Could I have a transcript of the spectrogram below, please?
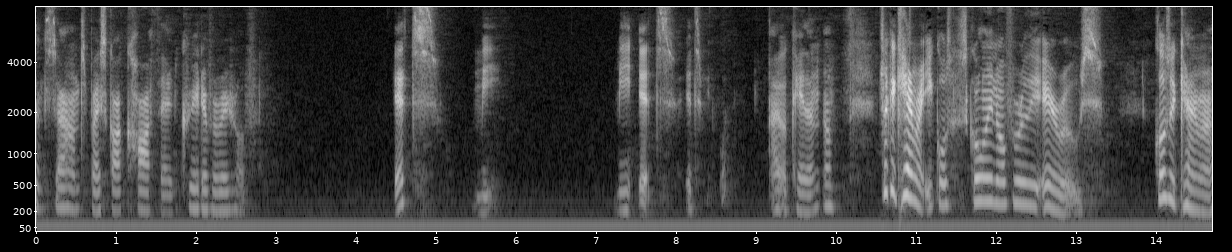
and sounds by Scott Cawthon, creative original. It's me. Me, it's. It's me. What? Uh, okay then. Um, check a camera equals scrolling over the arrows. Close a camera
